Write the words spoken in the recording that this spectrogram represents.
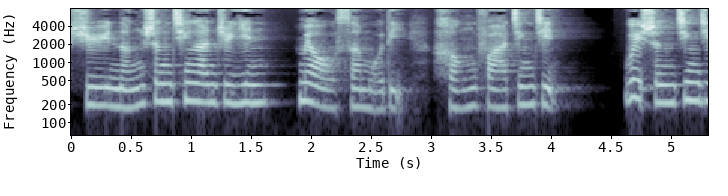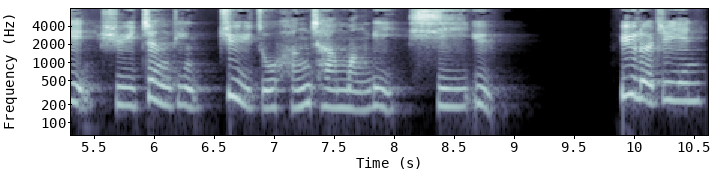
须能生清安之因，妙三摩地恒发精进；未生精进，须正定具足恒常猛力息欲。欲乐之因，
